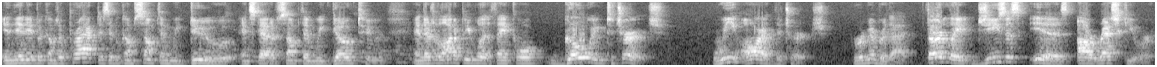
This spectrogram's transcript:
And then it becomes a practice, it becomes something we do instead of something we go to. And there's a lot of people that think, well, going to church. We are the church. Remember that. Thirdly, Jesus is our rescuer.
